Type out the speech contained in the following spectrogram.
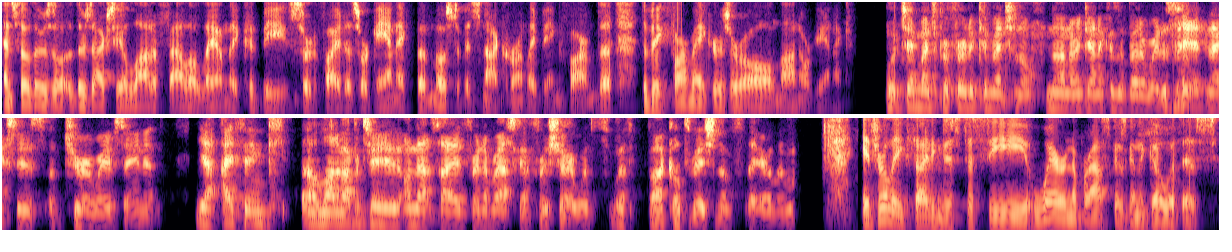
and so there's a, there's actually a lot of fallow land that could be certified as organic, but most of it's not currently being farmed. The the big farm acres are all non-organic which I much prefer to conventional. Non organic is a better way to say it, and actually is a truer way of saying it. Yeah, I think a lot of opportunity on that side for Nebraska for sure with with uh, cultivation of the heirloom. It's really exciting just to see where Nebraska is going to go with this.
